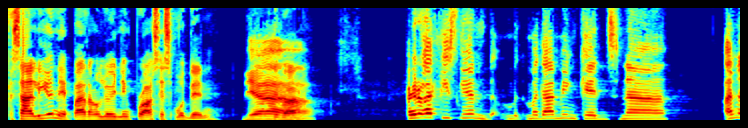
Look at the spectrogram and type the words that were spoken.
kasali yun eh, parang learning process mo din. Yeah. Diba? Pero at least ngayon, ma- madaming kids na ano,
